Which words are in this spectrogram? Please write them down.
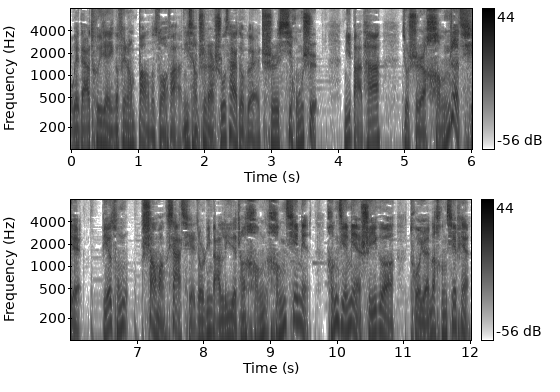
我给大家推荐一个非常棒的做法，你想吃点蔬菜对不对？吃西红柿，你把它就是横着切。别从上往下切，就是你把它理解成横横切面，横截面是一个椭圆的横切片，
